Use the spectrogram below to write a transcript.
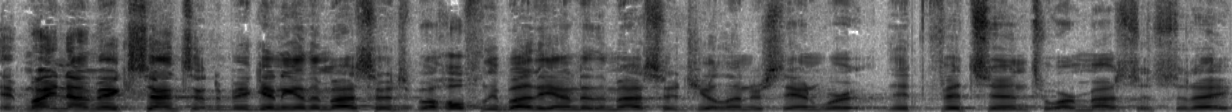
it might not make sense at the beginning of the message, but hopefully by the end of the message, you'll understand where it fits into our message today.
